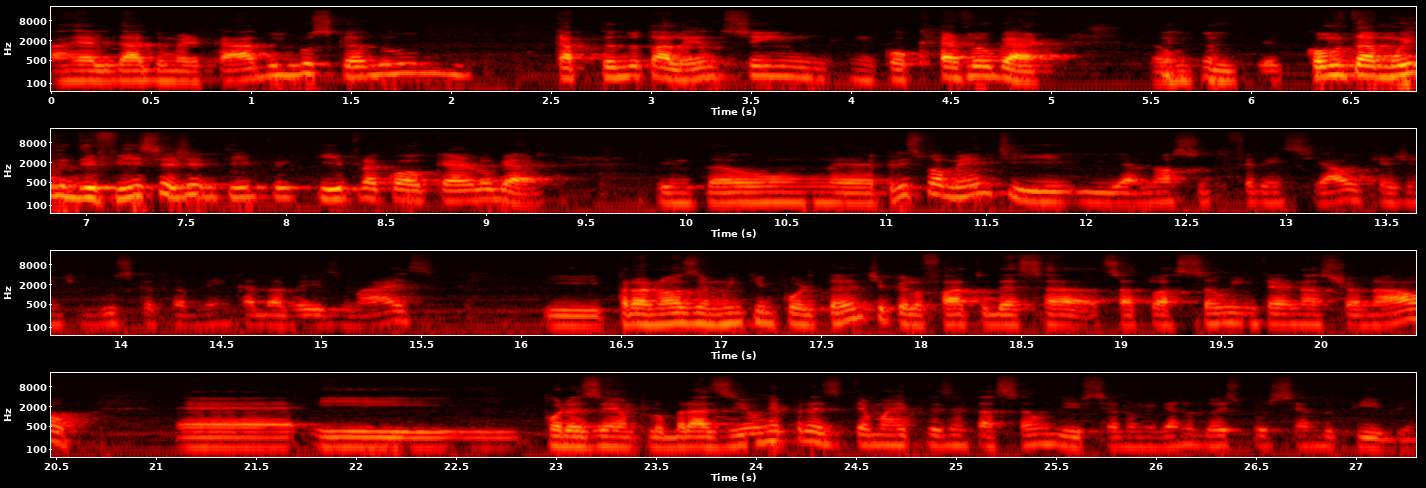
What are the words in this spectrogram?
à, à, realidade do mercado e buscando, captando talentos em, em qualquer lugar. Então, como está muito difícil, a gente ir para qualquer lugar. Então, é, principalmente, e, e a nosso diferencial que a gente busca também cada vez mais, e para nós é muito importante pelo fato dessa atuação internacional, é, e, por exemplo, o Brasil tem uma representação de, se eu não me engano, 2% do PIB né,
